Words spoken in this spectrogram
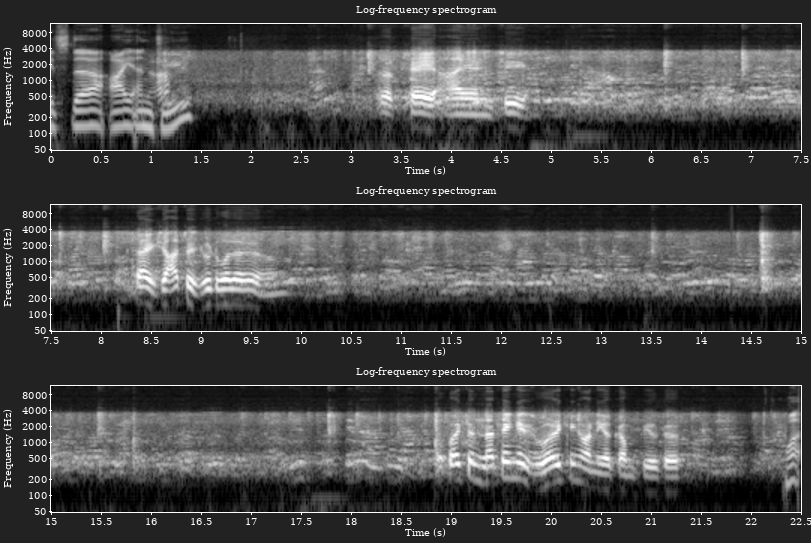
It's the ING. Okay, ING. क्या याद से झूठ बोल रहे हो But nothing is working on your computer. Well,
